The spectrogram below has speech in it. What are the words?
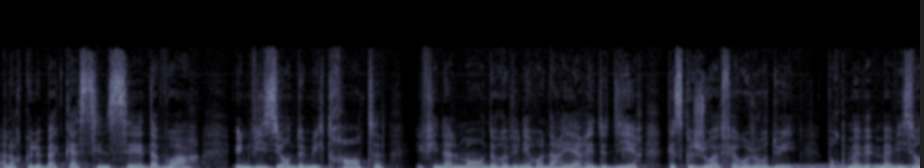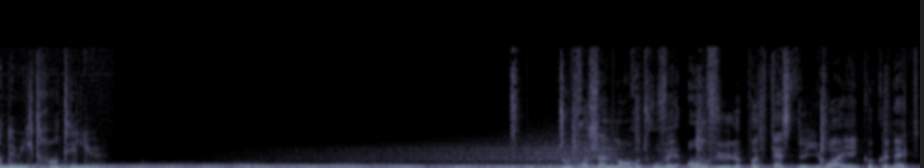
alors que le backcasting, c'est d'avoir une vision 2030 et finalement de revenir en arrière et de dire qu'est-ce que je dois faire aujourd'hui pour que ma, ma vision 2030 ait lieu? Prochainement, retrouvez En Vue, le podcast de EY et CoConnect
